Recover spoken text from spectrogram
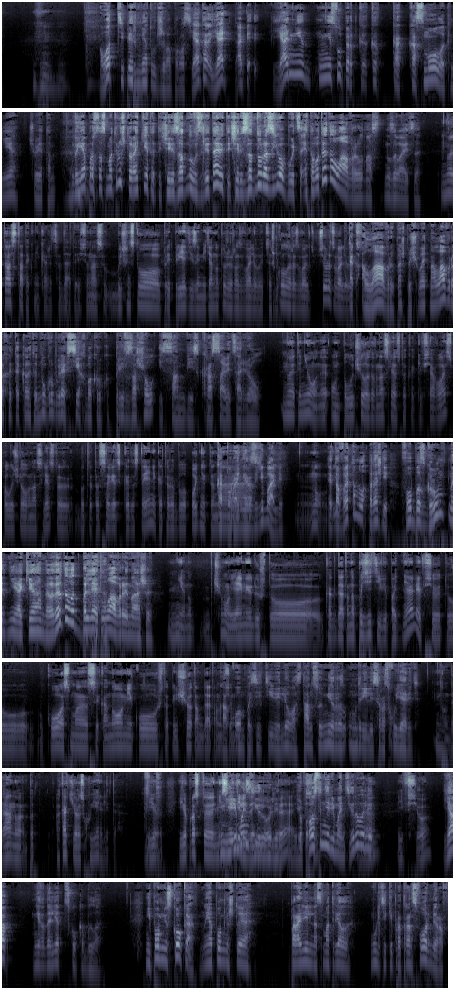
Вот теперь у меня тут же вопрос. Я, это, я, опять, я не, не супер к- к- как космолог, не, что я там. Но я просто смотрю, что ракеты-то через одну взлетают и через одну разъебываются. Это вот это лавры у нас называется? Ну, это остаток, мне кажется, да. То есть у нас большинство предприятий, заметьте, оно тоже разваливается, школы разваливаются, все разваливается. Так, а лавры, понимаешь, почивать на лаврах, это как-то, ну, грубо говоря, всех вокруг превзошел и сам весь красавец-орел. Но это не он, э, он получил это в наследство, как и вся власть получила в наследство вот это советское достояние, которое было поднято Которое на... они разъебали. Ну, Это и- в этом... Подожди, Фобос Грунт на дне океана, вот это вот, блядь, лавры наши. Не, ну почему? Я имею в виду, что когда-то на позитиве подняли всю эту космос, экономику, что-то еще там, да, там В всё. каком позитиве, Лева, станцию мир умудрились расхуярить. Ну да, но а как ее расхуярили-то? Ее, ее просто не, Не, ремонтировали. да, и Ее просто не ремонтировали. Да, и все. Я... Мне тогда лет сколько было? Не помню сколько, но я помню, что я параллельно смотрел мультики про трансформеров.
